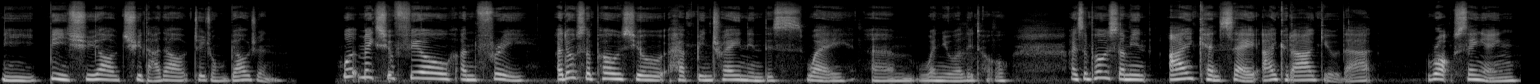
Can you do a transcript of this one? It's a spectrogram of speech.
你必须要去达到这种标准。What makes you feel unfree? I don't suppose you have been trained in this way um, when you were little. I suppose, I mean, I can say, I could argue that rock singing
